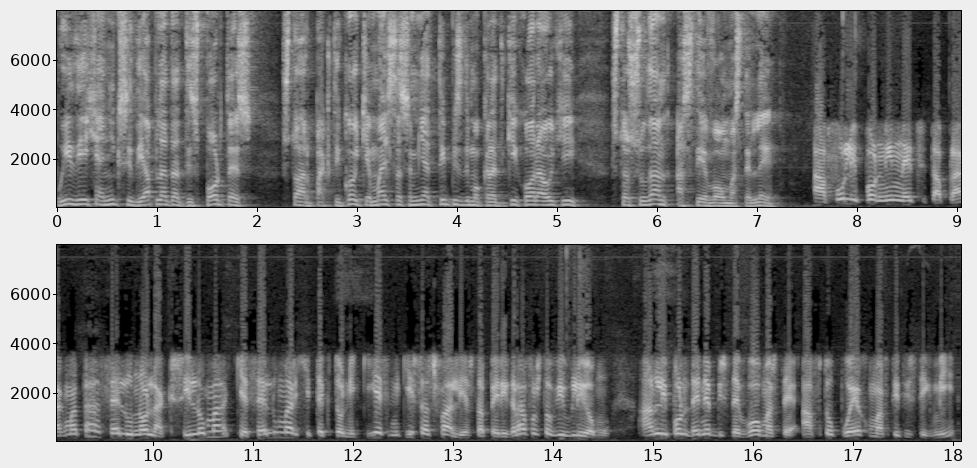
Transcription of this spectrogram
που ήδη έχει ανοίξει διάπλατα τις πόρτες στο αρπακτικό και μάλιστα σε μια τύπης δημοκρατική χώρα, όχι στο Σουδάν, αστειευόμαστε, λέει. Αφού λοιπόν είναι έτσι τα πράγματα, θέλουν όλα ξύλωμα και θέλουμε αρχιτεκτονική εθνικής ασφάλειας. Τα περιγράφω στο βιβλίο μου. Αν λοιπόν δεν εμπιστευόμαστε αυτό που έχουμε αυτή τη στιγμή,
